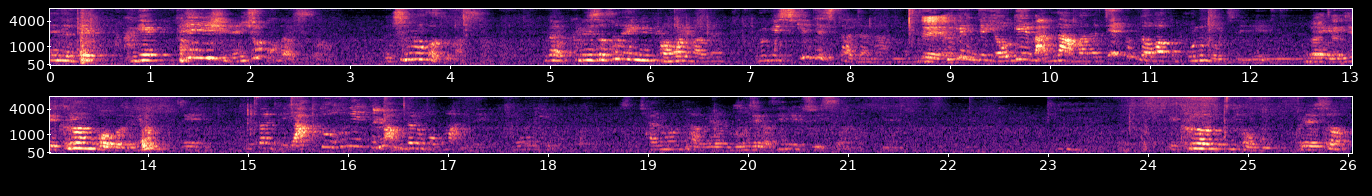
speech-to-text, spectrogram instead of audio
했는데 그게 페니실린 쇼크가 있어. 죽는 것도 봤어. 그러니까 그래서 선생님이 병원에 가면 여기 스킨 테스트 하잖아. 네. 그게 이제 여기에 맞나 안 맞나 조금 넣어갖고 보는 거지. 네, 맞아요. 이제 그런 거거든요. 네. 그러니까 이제 약도 선생님들 마음대로 먹으면 안 돼. 몸이 잘못하면 문제가 생길 수 있어요. 네. 네, 그런 경우. 그래서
